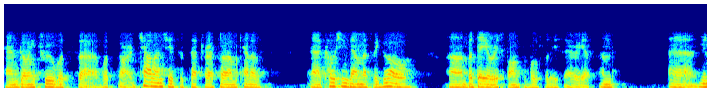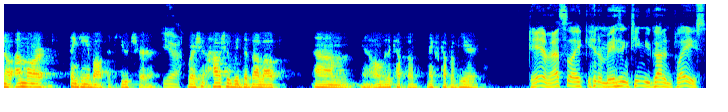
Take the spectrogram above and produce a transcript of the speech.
and going through what's uh, what our challenges, etc. So I'm kind of uh, coaching them as we go, uh, but they are responsible for these areas, and you know, I'm more thinking about the future. Yeah. Where should, how should we develop um, you know, over the couple of next couple of years. Damn, that's like an amazing team you got in place.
